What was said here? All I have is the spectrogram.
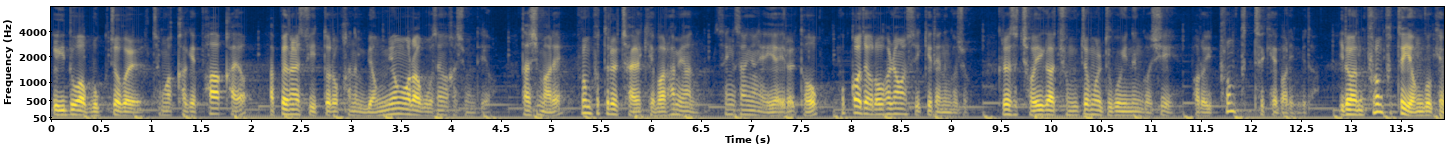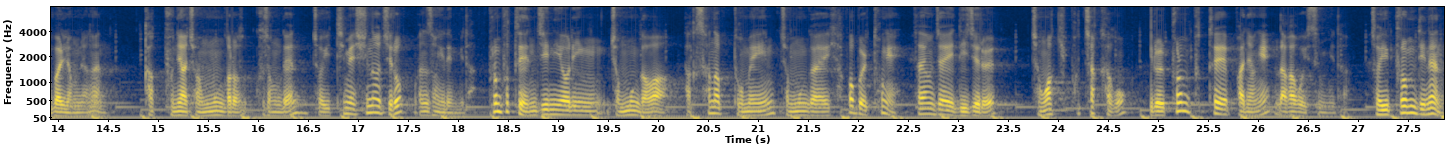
의도와 목적을 정확하게 파악하여 답변할 수 있도록 하는 명령어라고 생각하시면 돼요. 다시 말해 프롬프트를 잘 개발하면 생성형 AI를 더욱 효과적으로 활용할 수 있게 되는 거죠. 그래서 저희가 중점을 두고 있는 것이 바로 이 프롬프트 개발입니다. 이러한 프롬프트 연구 개발 역량은 각 분야 전문가로 구성된 저희 팀의 시너지로 완성이 됩니다. 프롬프트 엔지니어링 전문가와 각 산업 도메인 전문가의 협업을 통해 사용자의 니즈를 정확히 포착하고 이를 프롬프트에 반영해 나가고 있습니다. 저희 프롬디는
